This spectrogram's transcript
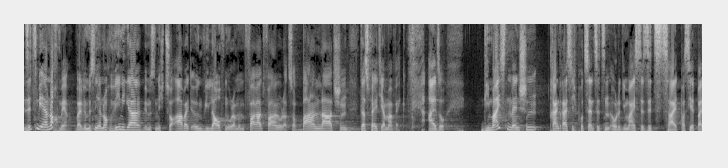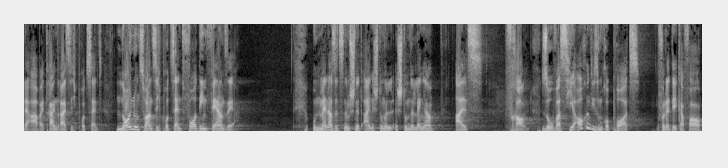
sitzen wir ja noch mehr, weil wir müssen ja noch weniger, wir müssen nicht zur Arbeit irgendwie laufen oder mit dem Fahrrad fahren oder zur Bahn latschen. Das fällt ja mal weg. Also, die meisten Menschen, 33 Prozent sitzen oder die meiste Sitzzeit passiert bei der Arbeit, 33 Prozent. 29 Prozent vor dem Fernseher. Und Männer sitzen im Schnitt eine Stunde, Stunde länger als Frauen. So, was hier auch in diesem Report von der DKV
